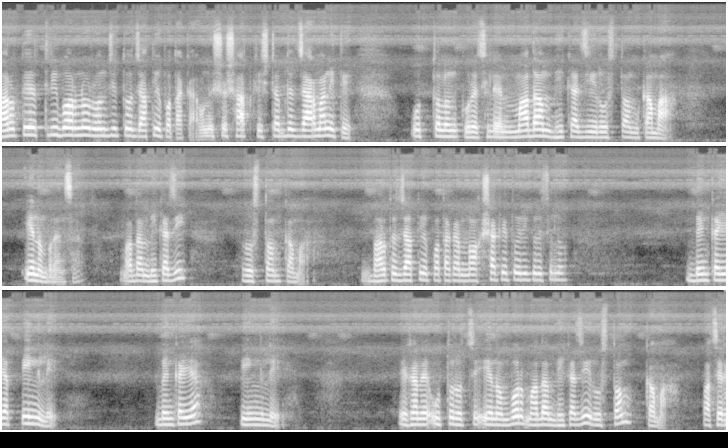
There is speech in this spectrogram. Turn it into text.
ভারতের ত্রিবর্ণ রঞ্জিত জাতীয় পতাকা? উনিশশো সাত খ্রিস্টাব্দে জার্মানিতে উত্তোলন করেছিলেন মাদাম ভিকাজি রুস্তম কামা। এ নম্বর অ্যান্সার মাদাম ভিকাজি রুস্তম কামা। ভারতের জাতীয় পতাকার নকশাকে তৈরি করেছিল বেঙ্কাইয়া পিংলে। বেঙ্কাইয়া পিংলে। এখানে উত্তর হচ্ছে A number, madam Bhikaji Rustom Cama. পাঁচের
